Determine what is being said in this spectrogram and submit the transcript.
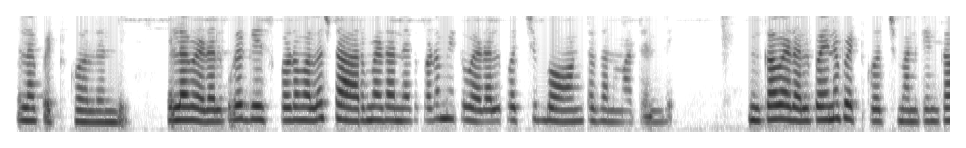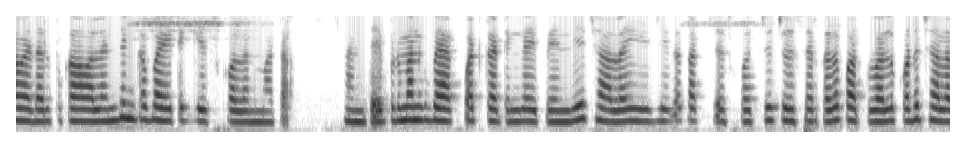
ఇలా పెట్టుకోవాలండి. ఇలా వెడల్పుగా గీసుకోవడం వల్ల స్టార్ మెడ అనేది కూడా మీకు వెడల్పు వచ్చి బాగుంటుంది అనమాట అండి. ఇంకా వెడల్పైన పెట్టుకోవచ్చు. మనకి ఇంకా వెడల్పు కావాలంటే ఇంకా బయటకు గీసుకోవాలన్నమాట. అంతే. ఇప్పుడు మనకి బ్యాక్ పార్ట్ కటింగ్ అయిపోయింది. చాలా ఈజీగా కట్ చేసుకోవచ్చు. చూసారు కదా కొత్త వాళ్ళు కూడా చాలా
